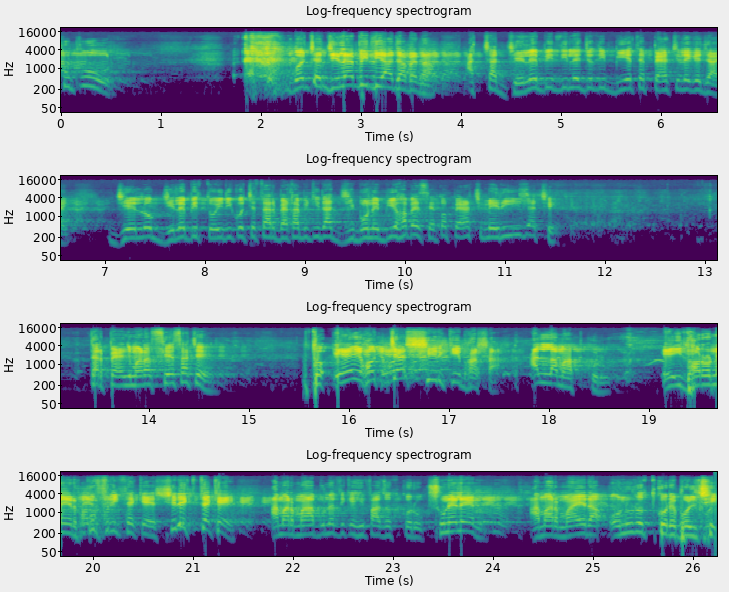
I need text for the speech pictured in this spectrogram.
ফুপুর বলছে জিলেবি দেওয়া যাবে না। আচ্ছা জিলেবি দিলে যদি বিয়েতে প্যাঁচ লেগে যায়, যে লোক জিলেবি তৈরি করছে, তার বেটা বিটিরা জীবনে বিয়ে হবে, সে তো প্যাঁচ মেরিয়ে গেছে। তার প্যাঁচ মারা শেষ আছে। তো এই হচ্ছে শিরকি ভাষা। আল্লাহ মাফ করুক। এই ধরনের কুফরি থেকে, শিরিক থেকে আমার মা বোনাদিকে হেফাজত করুক। শুনেলেন আমার মায়েরা অনুরোধ করে বলছি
